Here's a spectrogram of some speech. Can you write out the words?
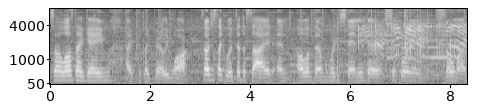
So I lost that game. I could like barely walk. So I just like looked at the side and all of them were just standing there supporting me so much.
